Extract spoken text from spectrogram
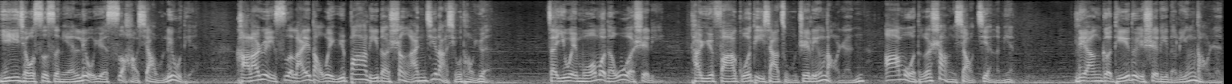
一九四四年六月四号下午六点，卡拉瑞斯来到位于巴黎的圣安基纳修道院，在一位嬷嬷的卧室里。他与法国地下组织领导人阿莫德上校见了面，两个敌对势力的领导人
